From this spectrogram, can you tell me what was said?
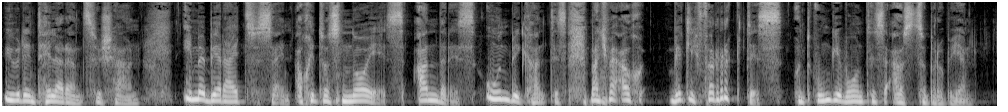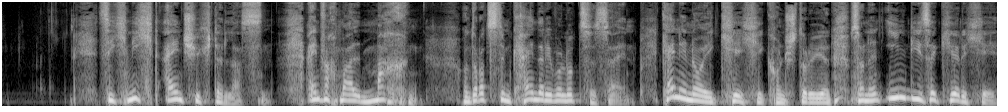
über den Tellerrand zu schauen, immer bereit zu sein, auch etwas Neues, anderes, Unbekanntes, manchmal auch wirklich Verrücktes und Ungewohntes auszuprobieren. Sich nicht einschüchtern lassen, einfach mal machen und trotzdem kein Revoluzer sein, keine neue Kirche konstruieren, sondern in dieser Kirche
